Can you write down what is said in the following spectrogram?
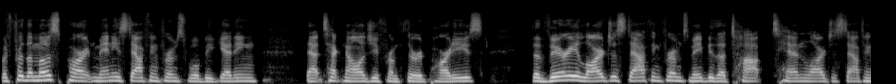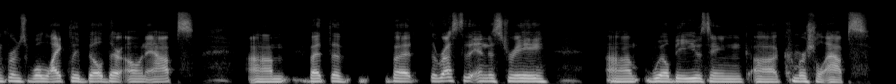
But for the most part many staffing firms will be getting that technology from third parties. The very largest staffing firms maybe the top 10 largest staffing firms will likely build their own apps. Um, but the but the rest of the industry um, will be using uh, commercial apps.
